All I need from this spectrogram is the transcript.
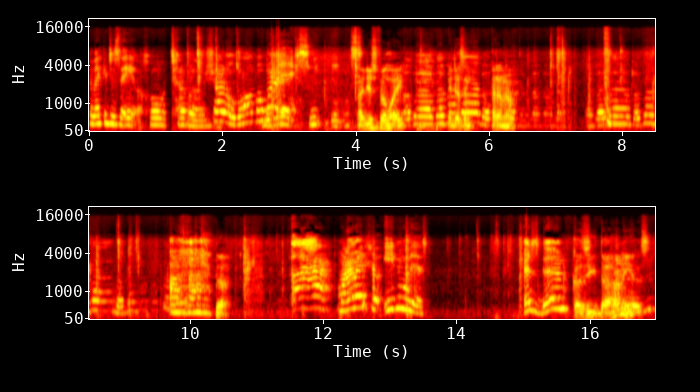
I feel like I just ate a whole tub of Shadows on my way. sweet things. I just feel like It doesn't- I don't know. Ah. Yeah. Ah, why am I still eating this? It's good. because the honey is.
